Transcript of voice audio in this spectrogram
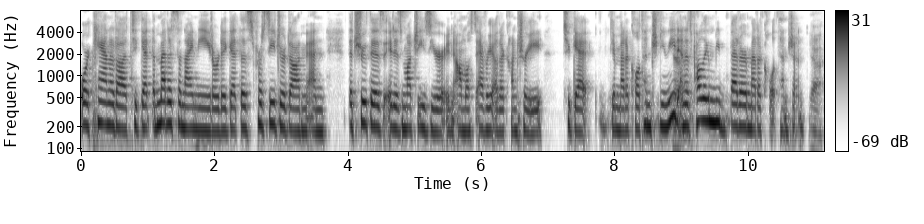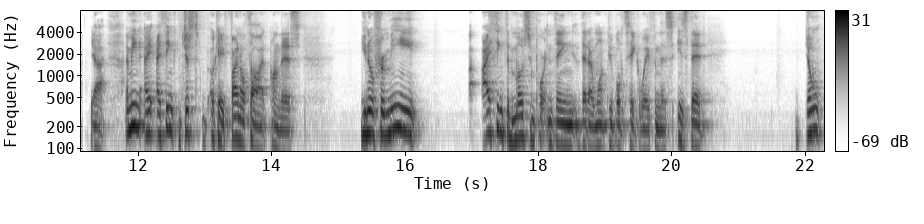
or Canada to get the medicine I need or to get this procedure done. And the truth is, it is much easier in almost every other country to get the medical attention you need, Yeah. and it's probably going to be better medical attention. Yeah, yeah. I mean, I, I think just okay. Final thought on this. You know, for me, I think the most important thing that I want people to take away from this is that don't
